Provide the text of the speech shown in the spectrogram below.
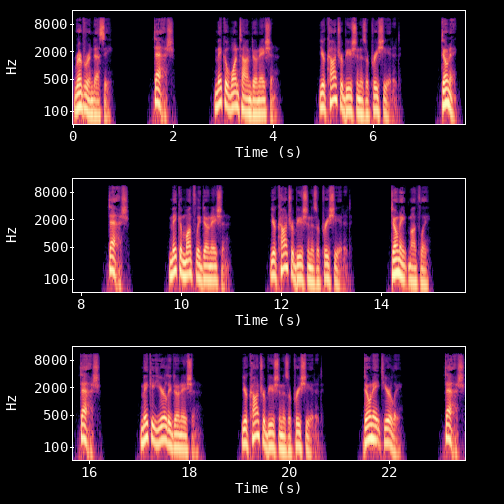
Reverend Essie. Dash. Make a one time donation. Your contribution is appreciated. Donate. Dash. Make a monthly donation. Your contribution is appreciated. Donate monthly. Dash. Make a yearly donation. Your contribution is appreciated. Donate yearly. Dash.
